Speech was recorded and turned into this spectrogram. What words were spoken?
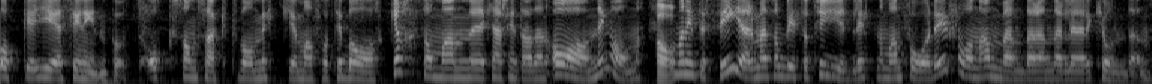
och ge sin input. Och som sagt vad mycket man får tillbaka som man eh, kanske inte hade en aning om. Ja. Som man inte ser men som blir så tydligt när man får det ifrån användaren eller kunden.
